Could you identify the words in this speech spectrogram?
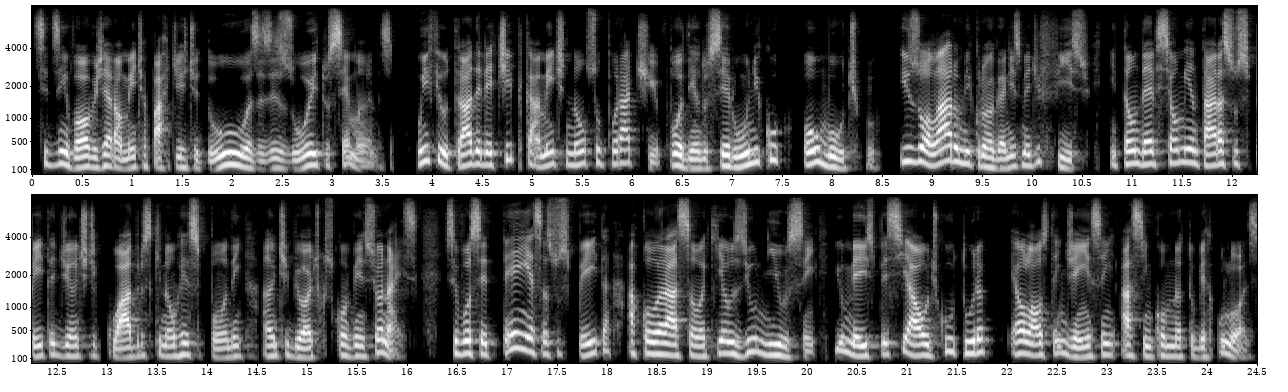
se desenvolve geralmente a partir de duas, às vezes oito semanas. O infiltrado ele é tipicamente não supurativo, podendo ser único ou múltiplo. Isolar o microorganismo é difícil, então deve-se aumentar a suspeita diante de quadros que não respondem a antibióticos convencionais. Se você tem essa suspeita, a coloração aqui é o Zil-Nielsen e o meio especial de cultura é o Lausten-Jensen, assim como na tuberculose.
